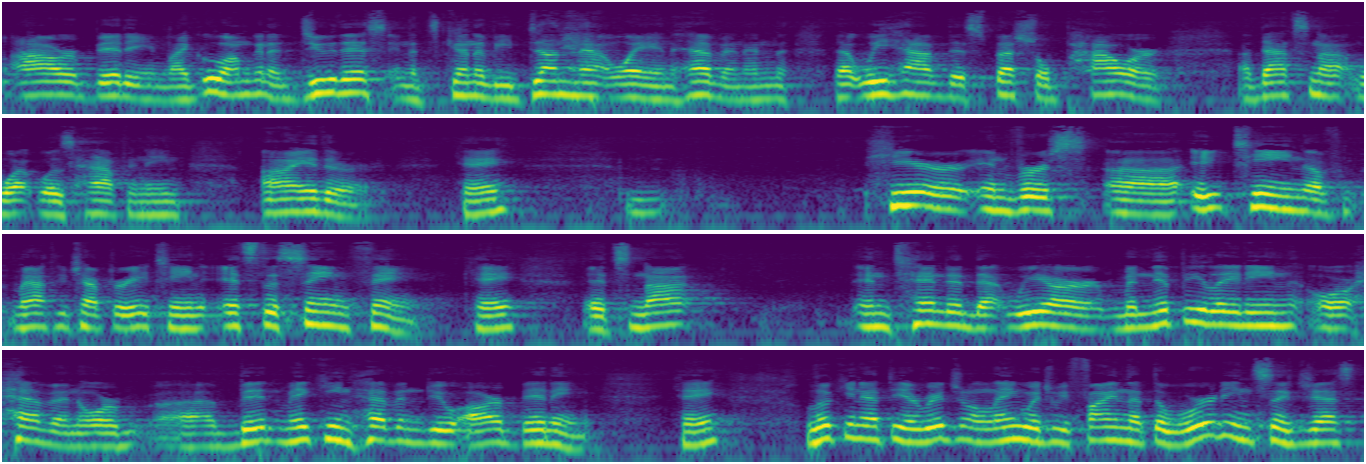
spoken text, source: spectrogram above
our bidding, like, ooh, I'm going to do this and it's going to be done that way in heaven, and that we have this special power. Uh, that's not what was happening either. Okay? Here in verse uh, 18 of Matthew chapter 18, it's the same thing. Okay? It's not intended that we are manipulating or heaven or uh, bid, making heaven do our bidding. Okay? Looking at the original language, we find that the wording suggests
